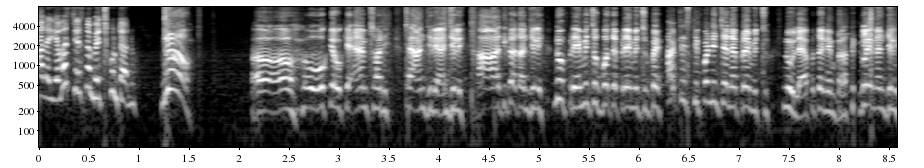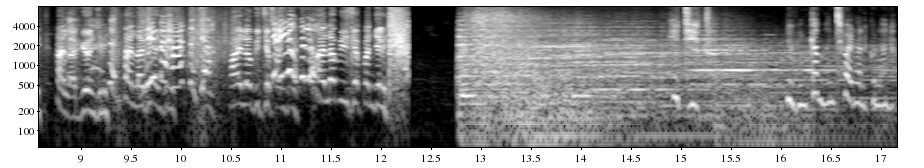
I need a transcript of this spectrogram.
అలా ఎవరు చేసినా మెచ్చుకుంటాను. Okay okay I'm sorry Anjali Anjali. అది కాదు అంజలి. నువ్వు ప్రేమించకపోతే ప్రేమించకపోయి అట్లీస్ట్ ఇప్పటి నుంచే ప్రేమించు. నువ్వు లేకపోతే నేను బ్రతకలేను Anjali. I love you Anjali. I love you Anjali. I love you చెప్పండి. ఐ లవ్ యూ చెప్పంజలి ఇడియట్ నువ్వు ఇంకా మంచివాడు అనుకున్నాను.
